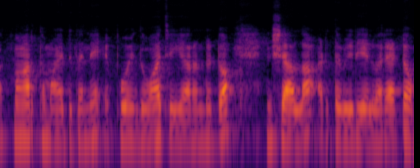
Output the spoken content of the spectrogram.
ആത്മാർത്ഥമായിട്ട് തന്നെ എപ്പോഴും ദുആ ചെയ്യാറുണ്ട് കേട്ടോ ഇൻഷാല്ല അടുത്ത വീഡിയോയിൽ വരാം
